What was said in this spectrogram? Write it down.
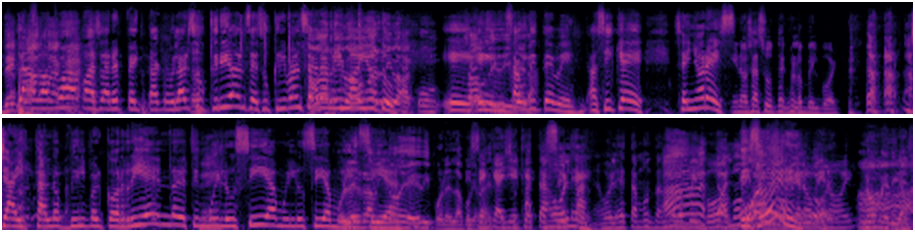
¿De La vamos a acá? pasar espectacular. Suscríbanse, suscríbanse Vamos ahora mismo a arriba, YouTube. arriba con eh, Saudi en Rivera. Saudi TV. Así que Señores, Y no se asusten con los billboards. ya ahí están los Billboard corriendo. Yo estoy Sí. muy lucía, muy lucía, muy Ponle el lucía. rabito de Eddie por el lado. Dicen que ayer que está Jorge. Jorge está montando Ah, los billboards. Eso es. no vino hoy. No me digas.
